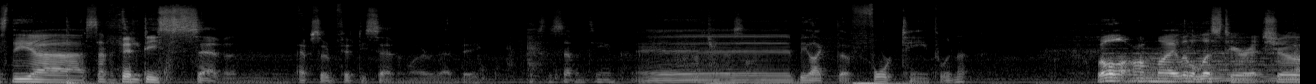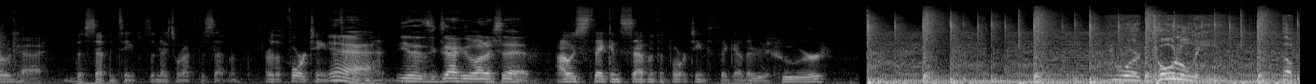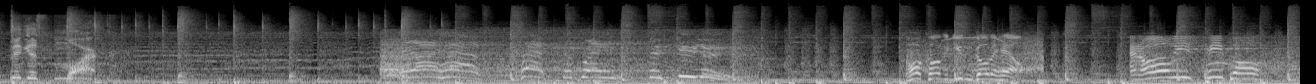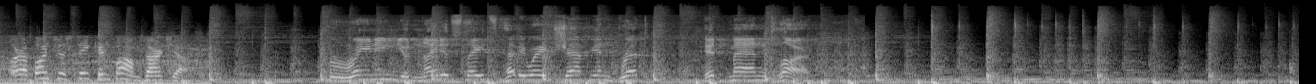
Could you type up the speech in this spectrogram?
It's the uh, 17th. 57. Episode 57, whatever that'd be. It's the 17th. Uh, It'd be like the 14th, wouldn't it? Well, on my little list here, it showed Okay. the 17th was the next one after the 7th. Or the 14th. that's what I Yeah. meant. Yeah, that's exactly what I said. I was thinking 7th and 14th together. You hooer. You are totally the biggest mark. The brains that you do. Hulk Hogan, you can go to hell. And all these people are a bunch of stinking bums, aren't you? reigning United States heavyweight champion Brett Hitman Clark.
